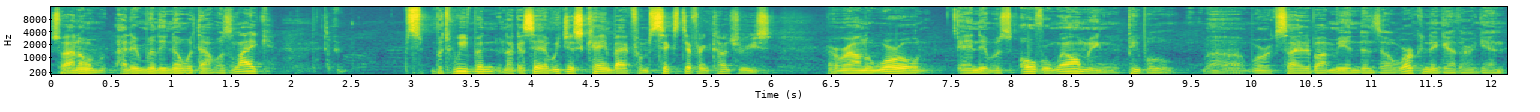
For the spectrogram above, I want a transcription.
So I don't. I didn't really know what that was like. But we've been, like I said, we just came back from six different countries around the world, and it was overwhelming. People uh, were excited about me and Denzel working together again.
